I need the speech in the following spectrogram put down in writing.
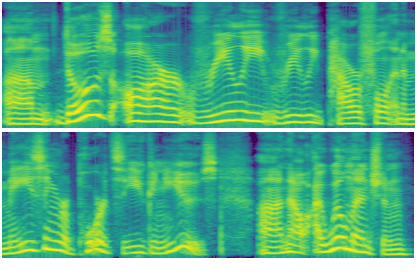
Um, those are really, really powerful and amazing reports that you can use. Uh, now, I will mention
